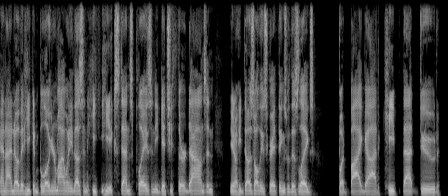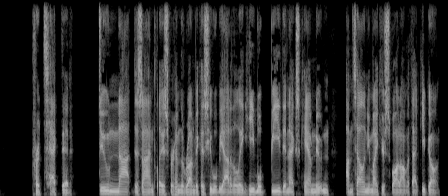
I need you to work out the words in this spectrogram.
And I know that he can blow your mind when he doesn't. He he extends plays and he gets you third downs and you know he does all these great things with his legs. But by God, keep that dude protected. Do not design plays for him to run because he will be out of the league. He will be the next Cam Newton. I'm telling you, Mike, you're spot on with that. Keep going.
